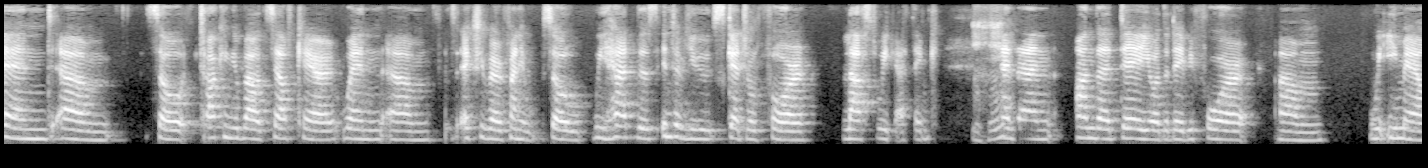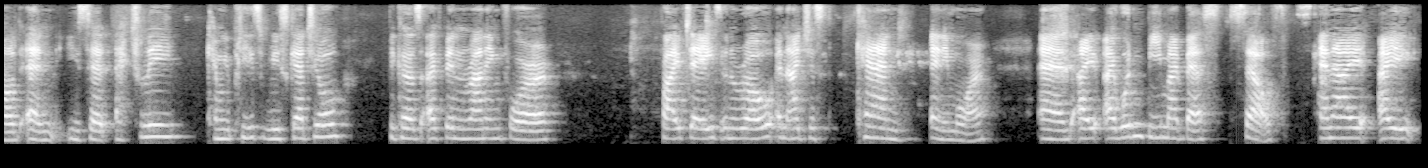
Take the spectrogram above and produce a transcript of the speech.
And um, so, talking about self care, when um, it's actually very funny. So, we had this interview scheduled for last week, I think. Mm-hmm. And then on that day or the day before, um, we emailed and you said, actually, can we please reschedule? Because I've been running for five days in a row and I just can't anymore. And I, I wouldn't be my best self. And I, I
